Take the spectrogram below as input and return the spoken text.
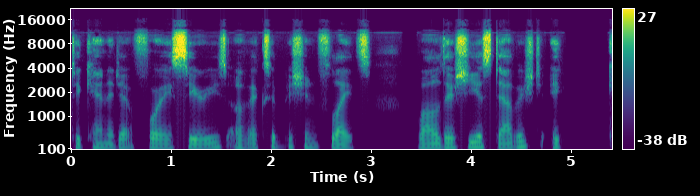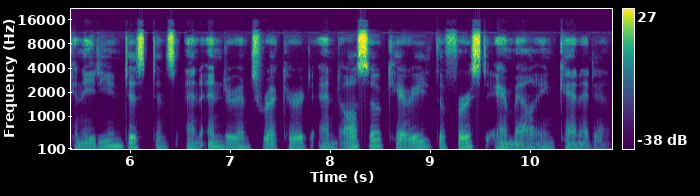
to Canada for a series of exhibition flights. While there, she established a Canadian distance and endurance record and also carried the first airmail in Canada.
